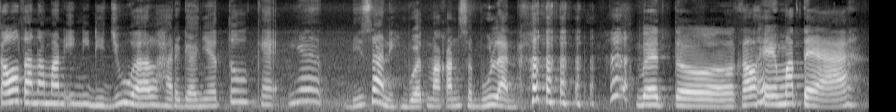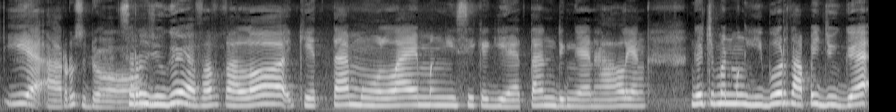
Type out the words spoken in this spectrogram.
kalau tanaman ini dijual harganya tuh kayaknya bisa nih buat makan sebulan. Betul, kalau hemat ya. Iya, harus dong. Seru juga ya, Fav, kalau kita mulai mengisi kegiatan dengan hal yang gak cuma menghibur tapi juga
